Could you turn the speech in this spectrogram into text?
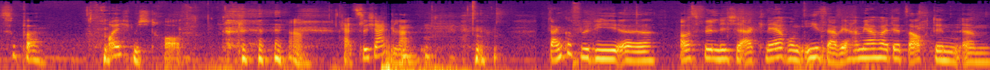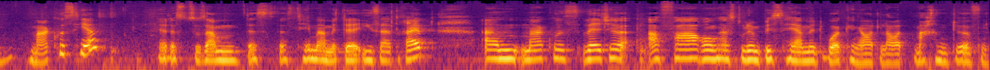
Super. Freue ich mich drauf. ja, herzlich eingeladen. Danke für die äh, ausführliche Erklärung, Isa. Wir haben ja heute jetzt auch den ähm, Markus hier, der das zusammen das, das Thema mit der Isa treibt. Ähm, Markus, welche Erfahrung hast du denn bisher mit Working Out Loud machen dürfen?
